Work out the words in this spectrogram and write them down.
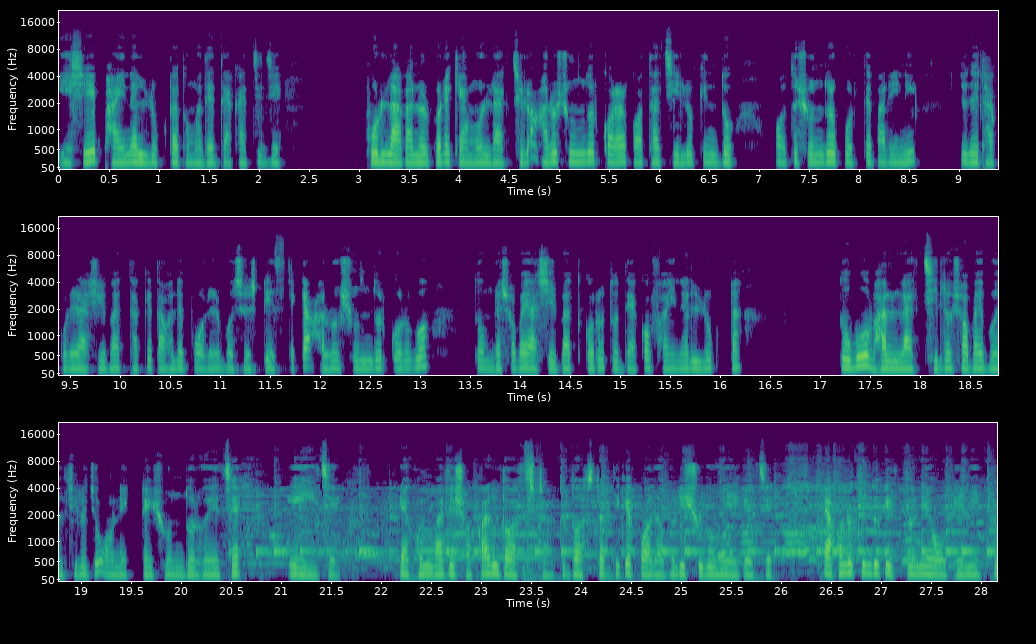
এসে ফাইনাল লুকটা তোমাদের দেখাচ্ছি যে ফুল লাগানোর পরে কেমন লাগছিল। আরও সুন্দর করার কথা ছিল কিন্তু অত সুন্দর করতে পারিনি। যদি ঠাকুরের আশীর্বাদ থাকে তাহলে পরের বছর স্টেজটাকে আরও সুন্দর করব। তোমরা সবাই আশীর্বাদ করো। তো দেখো ফাইনাল লুকটা। তবুও ভালো লাগছিল। সবাই বলছিল যে অনেকটাই সুন্দর হয়েছে। এই যে এখন বাজে সকাল ১০টা। তো ১০টার দিকে পদাবলী শুরু হয়ে গেছে। এখনও কিন্তু কীর্তনে ওঠেনি, একটু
